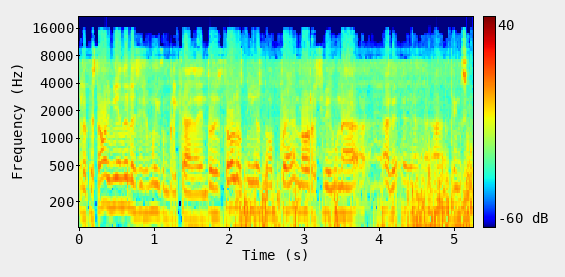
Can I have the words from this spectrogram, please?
lo que estamos viviendo es una situación muy complicada. Entonces, todos los niños no pueden, no reciben una atención,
